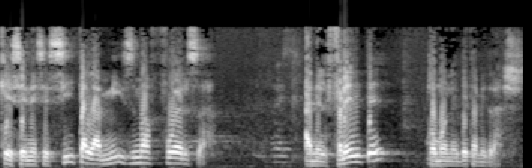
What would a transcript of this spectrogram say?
que se necesita la misma fuerza en el frente como en el Betamidrash.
